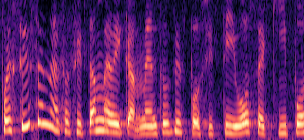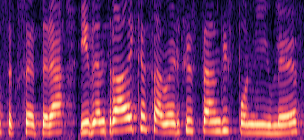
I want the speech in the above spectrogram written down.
pues sí se necesitan medicamentos, dispositivos, equipos, etcétera, y de entrada hay que saber si están disponibles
